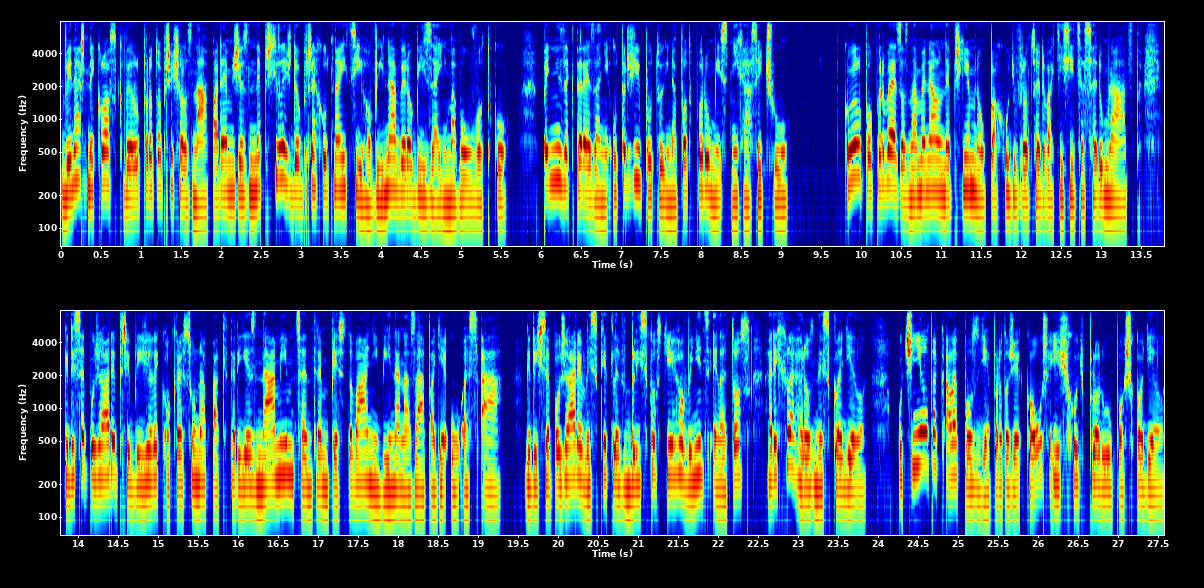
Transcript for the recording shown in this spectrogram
Vinař Nikolas Quill proto přišel s nápadem, že z nepříliš dobře chutnajícího vína vyrobí zajímavou vodku. Peníze, které za ní utrží, putují na podporu místních hasičů. Quill poprvé zaznamenal nepříjemnou pachuť v roce 2017, kdy se požáry přiblížily k okresu Napa, který je známým centrem pěstování vína na západě USA. Když se požáry vyskytly v blízkosti jeho vinic i letos, rychle hrozny skledil. Učinil tak ale pozdě, protože kouř již chuť plodů poškodil.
